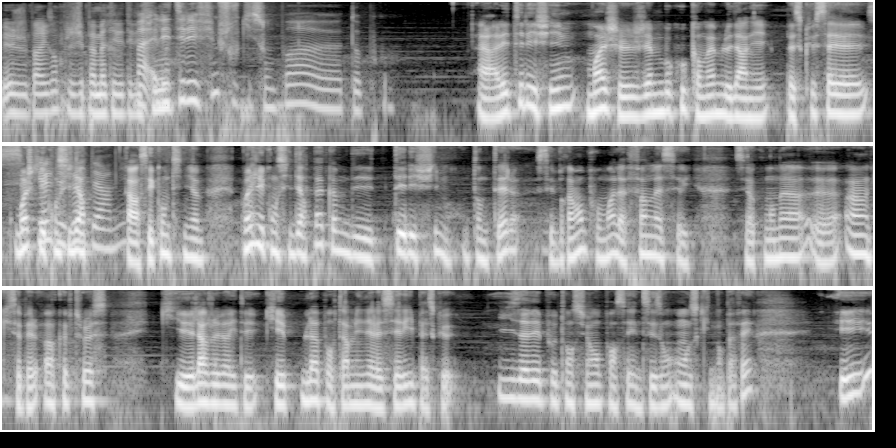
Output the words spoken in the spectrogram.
je- par exemple, j'ai pas maté les bah, téléfilms. les téléfilms, je trouve qu'ils sont pas euh, top. Quoi. Alors les téléfilms, moi je- j'aime beaucoup quand même le dernier parce que ça, moi je les considère. le Alors c'est Continuum. Moi Ouais. je les considère pas comme des téléfilms en tant que tels. C'est vraiment pour moi la fin de la série. C'est-à-dire qu'on a euh, un qui s'appelle Arc of Truth, qui est Large de vérité, qui est là pour terminer la série parce que ils avaient potentiellement pensé à une saison 11 qu'ils n'ont pas fait. Et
